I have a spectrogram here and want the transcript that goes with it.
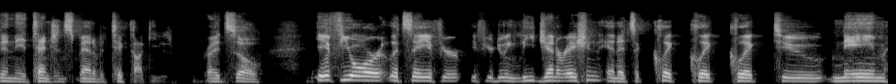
than the attention span of a TikTok user, right? So if you're let's say if you're if you're doing lead generation and it's a click click click to name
